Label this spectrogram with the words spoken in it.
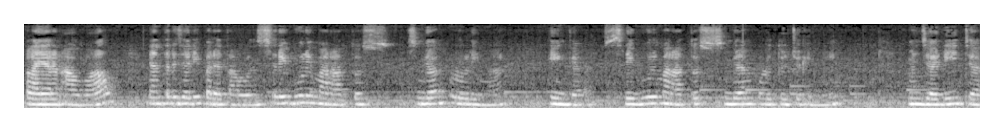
Pelayaran awal yang terjadi pada tahun 1595 hingga 1597 ini menjadi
